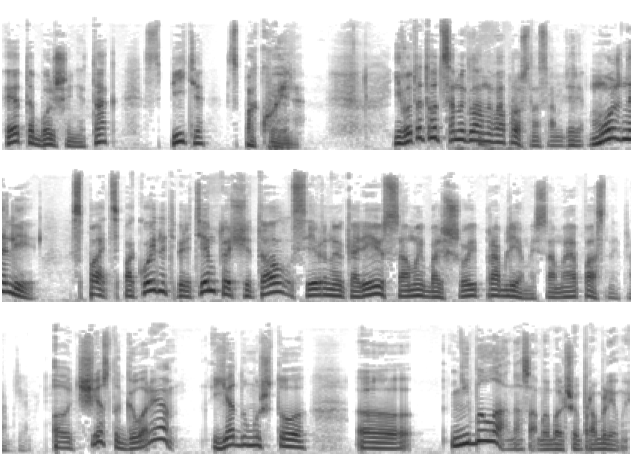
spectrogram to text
Это больше не так. Спите спокойно. И вот это вот самый главный вопрос на самом деле. Можно ли спать спокойно теперь тем, кто считал Северную Корею самой большой проблемой, самой опасной проблемой? Э, честно говоря, я думаю, что э, не была она самой большой проблемой.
